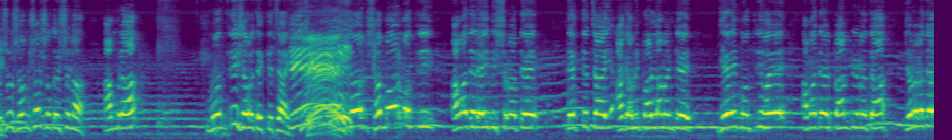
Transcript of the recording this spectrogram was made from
শুধু সংসদ সদস্য না আমরা মন্ত্রী হিসাবে দেখতে চাই। একজন সফল মন্ত্রী আমাদের এই বিশ্বনাথে দেখতে চাই আগামী পার্লামেন্টে। যেই মন্ত্রী হয়ে আমাদের প্রাণপ্রিয় নেতা, জননেতা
